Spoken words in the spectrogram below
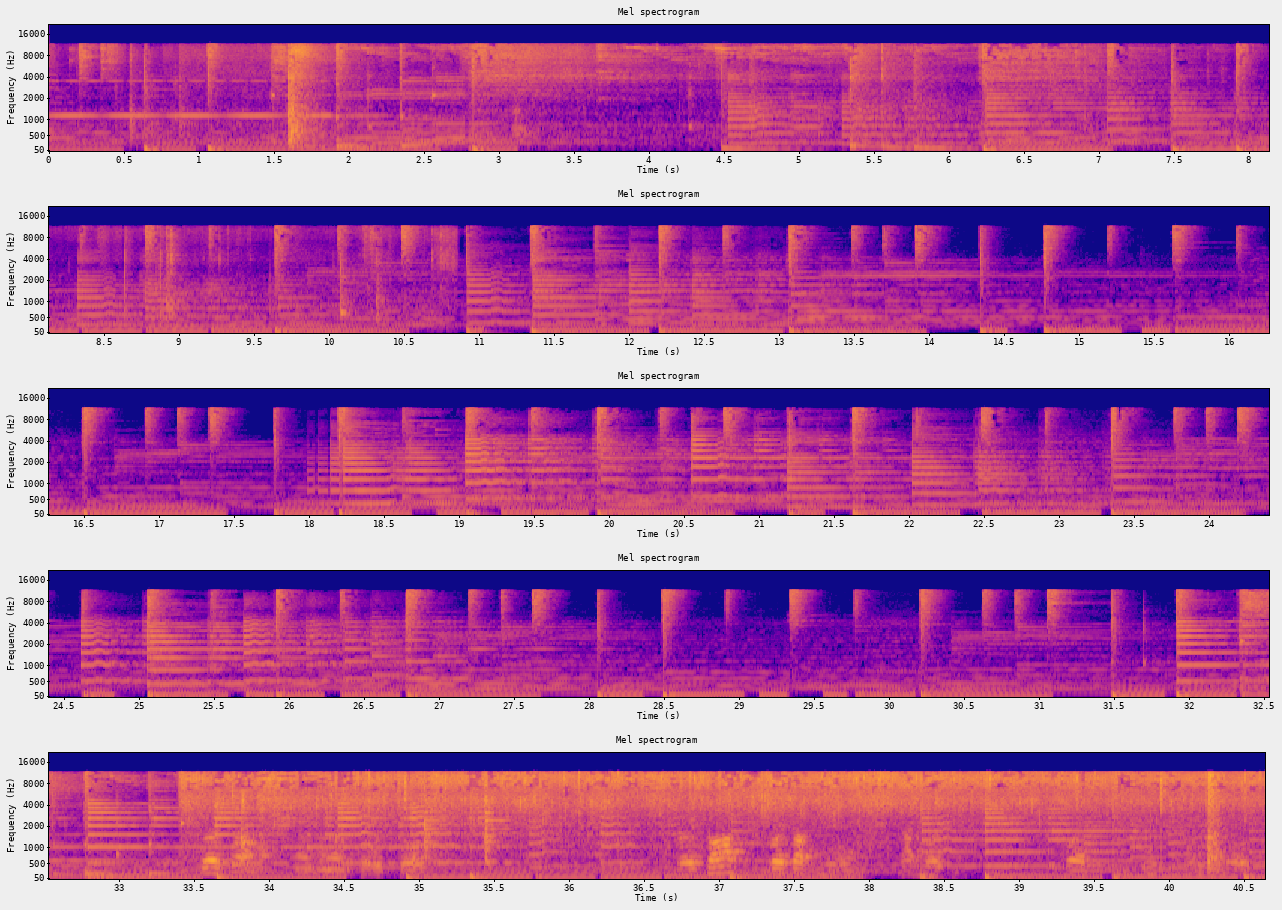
Soy sauce? rồi sao? rồi salt. Soy sauce? Soy sauce, yeah. Not soy. Soy. So salt.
